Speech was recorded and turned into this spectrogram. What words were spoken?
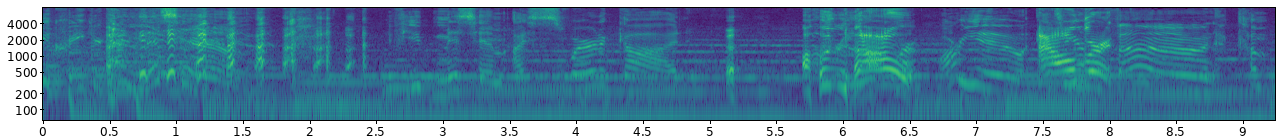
You, Kreek? You're gonna miss him. if you miss him, I swear to God. Oh Where no! are you? Answer Albert! Your phone. Come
